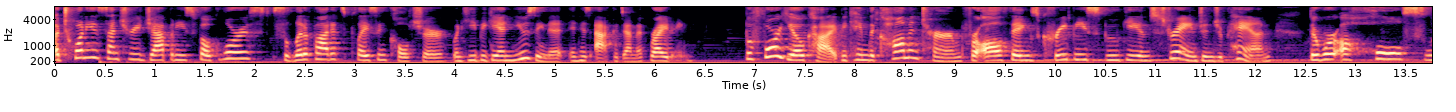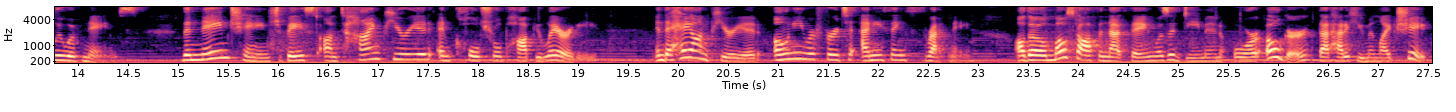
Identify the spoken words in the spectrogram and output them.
a 20th century Japanese folklorist solidified its place in culture when he began using it in his academic writing. Before yokai became the common term for all things creepy, spooky, and strange in Japan, there were a whole slew of names. The name changed based on time period and cultural popularity. In the Heian period, Oni referred to anything threatening, although most often that thing was a demon or ogre that had a human-like shape.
